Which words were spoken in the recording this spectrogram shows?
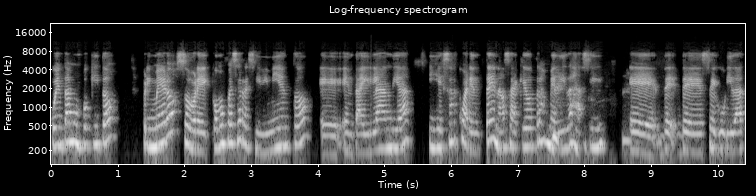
cuéntame un poquito primero sobre cómo fue ese recibimiento eh, en Tailandia y esa cuarentena, o sea, qué otras medidas así eh, de, seguridad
